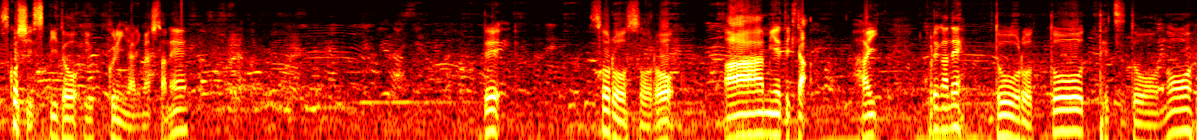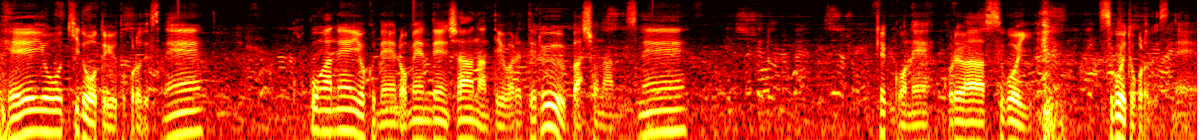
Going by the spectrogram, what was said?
少しスピードゆっくりになりましたね。でそろそろあー見えてきた。はい。これがね道路と鉄道の併用軌道というところですね。ここがねよくね路面電車なんて言われてる場所なんですね。結構ねこれはすごい すごいところですね。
